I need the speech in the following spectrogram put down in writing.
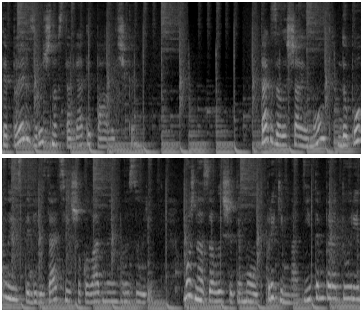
Тепер зручно вставляти палички. Так залишаю молд до повної стабілізації шоколадної глазурі. Можна залишити молд при кімнатній температурі,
